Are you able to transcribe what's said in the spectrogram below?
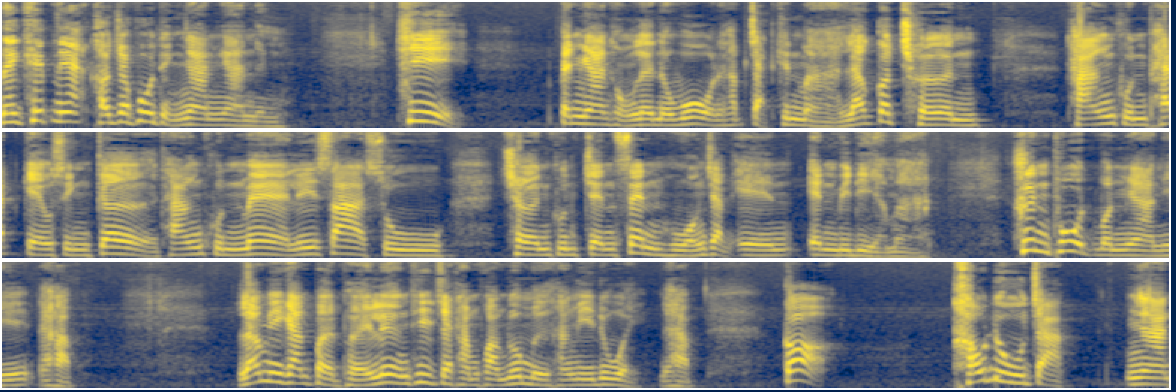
ในคลิปเนี้ยเขาจะพูดถึงงานงานหนึ่งที่เป็นงานของ Lenovo นะครับจัดขึ้นมาแล้วก็เชิญทั้งคุณแพทเกลซิงเกอร์ทั้งคุณแม่ลิซ่าซู เชิญคุณเจนเซนหวงจากเอ็นวีเดียมา ขึ้นพูดบนงานนี้นะครับ แล้วมีการเปิดเผยเรื่องที่จะทำความร่วมมือครั้งนี้ด้วยนะครับ ก็เขาดูจากงาน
